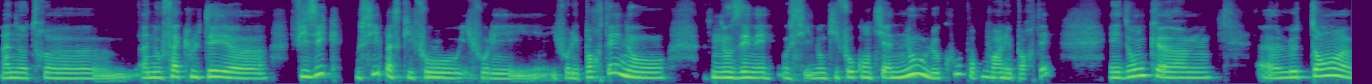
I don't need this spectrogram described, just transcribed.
à, notre, à nos facultés euh, physiques aussi, parce qu'il faut, mmh. il faut, les, il faut les porter, nos, nos aînés aussi. Donc, il faut qu'on tienne, nous, le coup pour pouvoir mmh les porter. Et donc, euh, euh, le temps,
